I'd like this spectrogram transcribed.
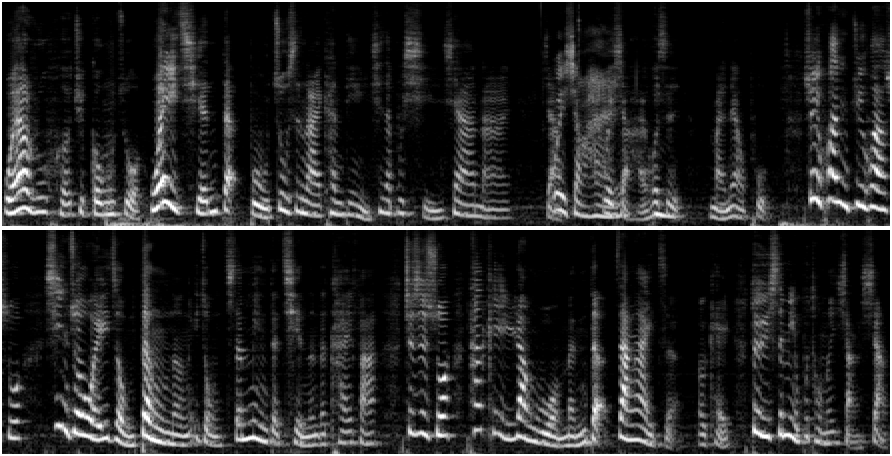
我要如何去工作。我以前的补助是拿来看电影，现在不行，现在拿来喂小孩，喂小孩，或是买尿布。所以换句话说，性作为一种动能，一种生命的潜能的开发，就是说它可以让我们的障碍者，OK，对于生命有不同的想象。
